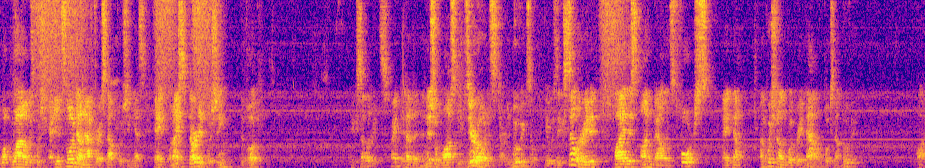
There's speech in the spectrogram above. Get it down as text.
while I was pushing. It slowed down after I stopped pushing, yes. Okay, when I started pushing the book, accelerates, right? It had an initial velocity of zero and it started moving, so it was accelerated by this unbalanced force. Okay, now, I'm pushing on the book right now, the book's not moving. Why?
